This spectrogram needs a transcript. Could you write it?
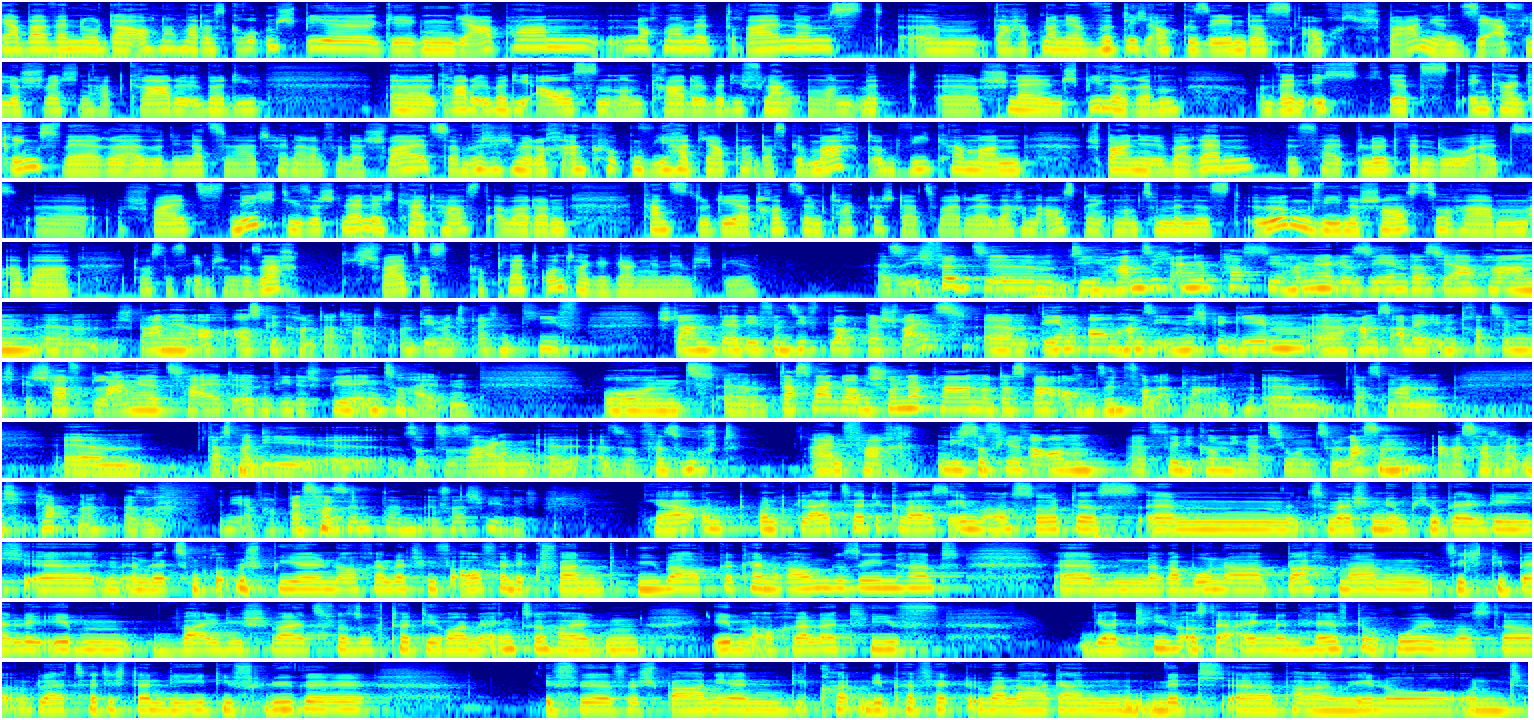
Ja, aber wenn du da auch nochmal das Gruppenspiel gegen Japan nochmal mit reinnimmst, ähm, da hat man ja wirklich auch gesehen, dass auch Spanien sehr viele Schwächen hat, gerade über die äh, gerade über die Außen und gerade über die Flanken und mit äh, schnellen Spielerinnen. Und wenn ich jetzt Inka Grings wäre, also die Nationaltrainerin von der Schweiz, dann würde ich mir doch angucken, wie hat Japan das gemacht und wie kann man Spanien überrennen. Ist halt blöd, wenn du als äh, Schweiz nicht diese Schnelligkeit hast, aber dann kannst du dir ja trotzdem taktisch da zwei, drei Sachen ausdenken, um zumindest irgendwie eine Chance zu haben. Aber du hast es eben schon gesagt, die Schweiz ist komplett untergegangen in dem Spiel. Also ich finde, ähm, die haben sich angepasst. Die haben ja gesehen, dass Japan ähm, Spanien auch ausgekontert hat und dementsprechend tief stand der Defensivblock der Schweiz. Ähm, den Raum haben sie ihnen nicht gegeben, äh, haben es aber eben trotzdem nicht geschafft, lange Zeit irgendwie das Spiel eng zu halten. Und ähm, das war, glaube ich, schon der Plan und das war auch ein sinnvoller Plan, ähm, dass man, ähm, dass man die äh, sozusagen äh, also versucht einfach nicht so viel Raum äh, für die Kombination zu lassen. Aber es hat halt nicht geklappt. Ne? Also wenn die einfach besser sind, dann ist das schwierig. Ja, und, und gleichzeitig war es eben auch so, dass ähm, zum Beispiel den Pubel, die ich äh, im, im, letzten Gruppenspiel noch relativ auffällig fand, überhaupt gar keinen Raum gesehen hat. Ähm, Rabona Bachmann sich die Bälle eben, weil die Schweiz versucht hat, die Räume eng zu halten, eben auch relativ ja, tief aus der eigenen Hälfte holen musste und gleichzeitig dann die, die Flügel für, für Spanien, die konnten die perfekt überlagern mit äh, Paraguelo und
